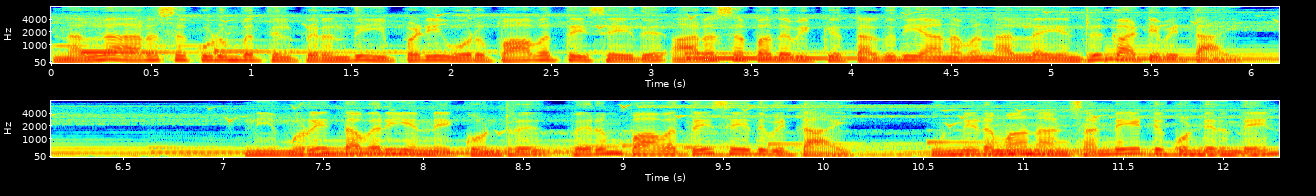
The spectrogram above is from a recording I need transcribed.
நல்ல அரச குடும்பத்தில் பிறந்து இப்படி ஒரு பாவத்தை செய்து அரச பதவிக்கு தகுதியானவன் அல்ல என்று காட்டிவிட்டாய். நீ முறை தவறி என்னை கொன்று பெரும் பாவத்தை செய்துவிட்டாய். உன்னிடமா நான் சண்டையிட்டுக் கொண்டிருந்தேன்.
